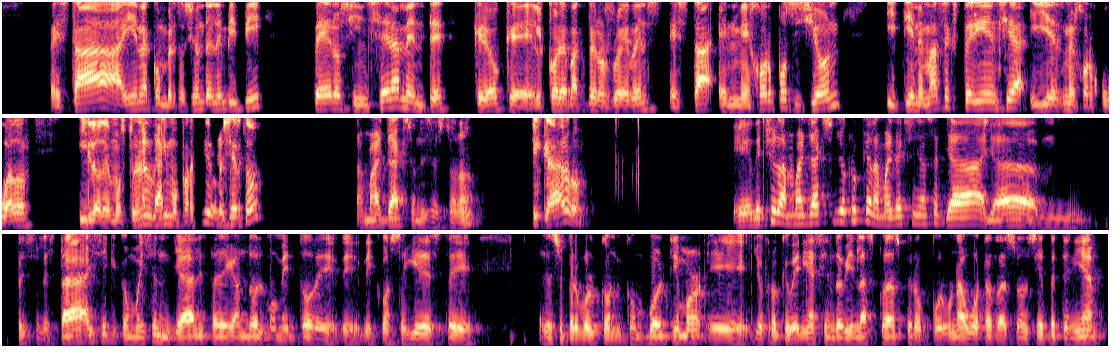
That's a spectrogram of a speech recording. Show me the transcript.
está ahí en la conversación del MVP, pero sinceramente creo que el coreback de los Ravens está en mejor posición y tiene más experiencia y es mejor jugador. Y lo demostró en el último partido, ¿no es cierto? Lamar Jackson es esto, ¿no? Sí, claro. Eh, de hecho, Lamar Jackson, yo creo que Lamar Jackson ya, ya, ya mm, pues le está, ahí sí que como dicen, ya le está llegando el momento de, conseguir este, este, Super Bowl con, con Baltimore. Eh, yo creo que venía haciendo bien las cosas, pero por una u otra razón siempre tenía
